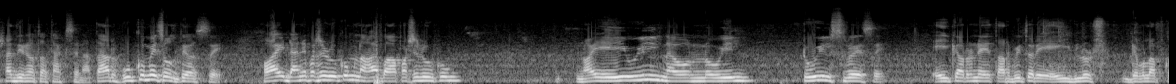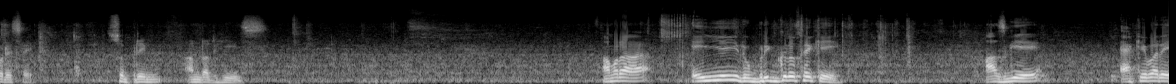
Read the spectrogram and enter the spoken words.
স্বাধীনতা থাকছে না। তার হুকুমে চলতে হচ্ছে। হয় ডানি পাশের হুকুম না হয় বা পাশের হুকুম। নয় এই উইল না অন্য উইল। টু উইলস রয়েছে। এই কারণে তার ভিতরে এইগুলো ডেভেলপ করেছে সুপ্রিম আন্ডার হিজ। আমরা এই এই রুব্রিকগুলো থেকে আজকে একেবারে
